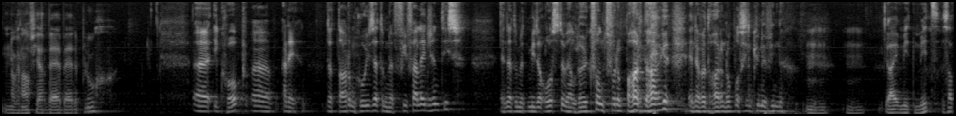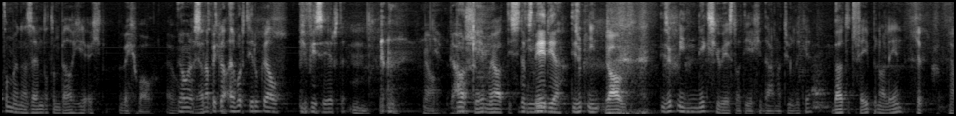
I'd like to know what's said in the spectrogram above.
nog een half jaar bij, bij de ploeg? Eh, ik hoop eh, allee, dat het daarom goed is dat hij een FIFA-legend is. En dat hij het Midden-Oosten wel leuk vond voor een paar dagen. En dat we daar een oplossing kunnen vinden. Mhm, mhm. Ja, in mid-mid zat hem en dan zei hem dat hem België echt weg wou. Hij- Ja, maar dat snap ik wel. Hij wordt hier ook wel geviseerd. Hè. Mhm. Ja. Ja, Door oké, maar ja, het is, de het is media. Niet, het, is ook niet, Ja, het is ook niet niks geweest wat hij heeft gedaan, natuurlijk. Hè. Buiten het vapen alleen. je, ja,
